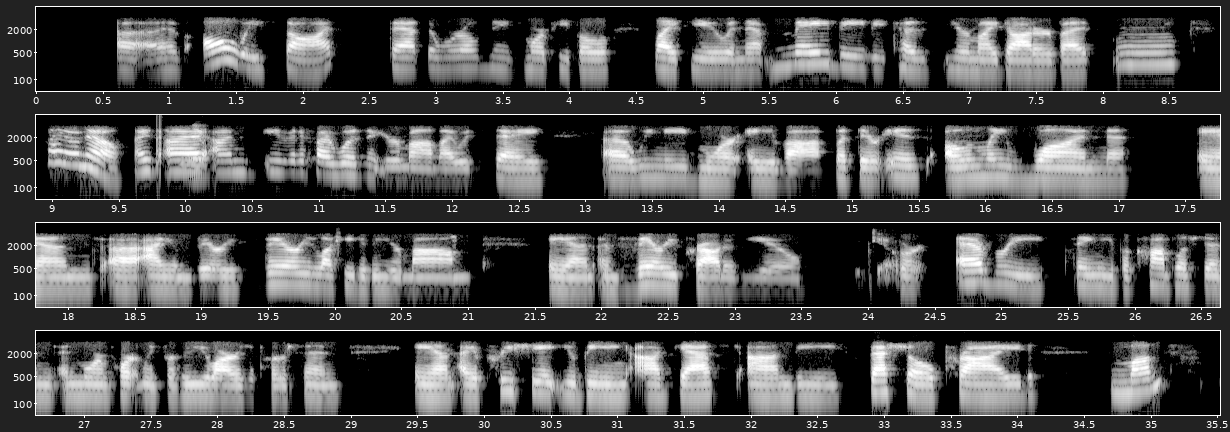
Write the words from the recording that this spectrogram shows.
uh, have always thought that the world needs more people like you, and that may be because you're my daughter, but mm, I don't know. I, I, I'm even if I wasn't your mom, I would say uh, we need more Ava, but there is only one, and uh, I am very, very lucky to be your mom, and I'm very proud of you, you. for everything you've accomplished, and, and more importantly, for who you are as a person. And I appreciate you being a guest on the special Pride Month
